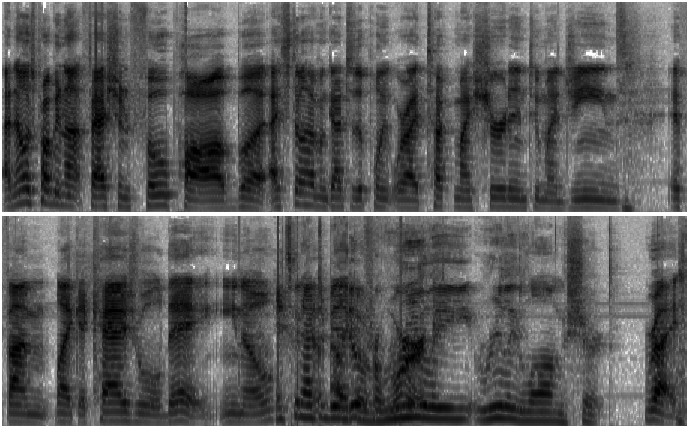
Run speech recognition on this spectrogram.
I know it's probably not fashion faux pas, but I still haven't got to the point where I tuck my shirt into my jeans if I'm like a casual day. You know, It's gonna have to be I'll like a for work. really, really long shirt. right.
